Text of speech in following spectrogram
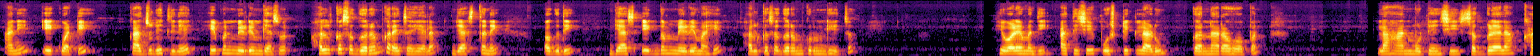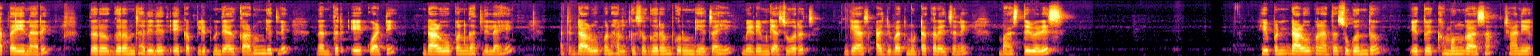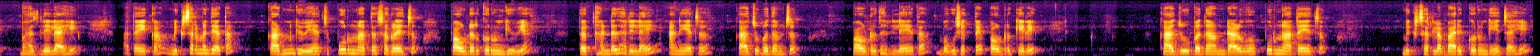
आणि एक वाटी काजू घेतलेले आहेत. हे पण मिडियम गॅसवर हलकंसं गरम करायचं आहे याला. जास्त नाही. अगदी गॅस एकदम मिडियम आहे. हलकंसं गरम करून घ्यायचं. हिवाळ्यामध्ये अतिशय पौष्टिक लाडू करणार आहोत आपण. लहान मोठ्यांशी सगळ्याला खाता येणारे. तर गरम झालेले आहेत. एका प्लेटमध्ये काढून घेतले. नंतर एक वाटी डाळू पण घातलेलं आहे. आता डाळू पण हलकंसं गरम करून घ्यायचं आहे. मिडियम गॅसवरच. गॅस अजिबात मोठा करायचा नाही. भाजते वेळेस. हे पण डाळू पण आता सुगंध येतो आहे खमंग असा. छान भाजलेला आहे. आता एका मिक्सरमध्ये आता काढून घेऊया. याचं पूर्ण आता सगळ्याचं पावडर करून घेऊया. तर थंड झालेलं आहे आणि याचं काजू बदामचं पावडर झालेलं आहे आता. बघू शकताय पावडर केले काजू बदाम डाळवं पूर्ण आता याचं मिक्सरला बारीक करून घ्यायचं आहे.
